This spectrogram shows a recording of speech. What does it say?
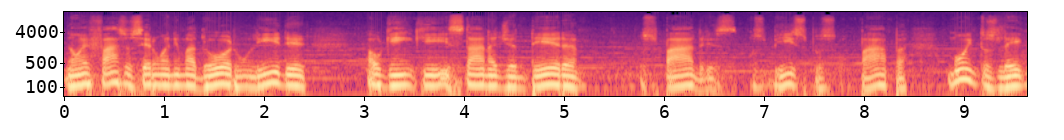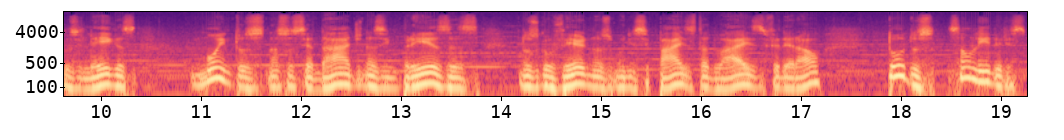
Não é fácil ser um animador, um líder, alguém que está na dianteira, os padres, os bispos, o Papa, muitos leigos e leigas, muitos na sociedade, nas empresas, nos governos municipais, estaduais e federal, todos são líderes.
